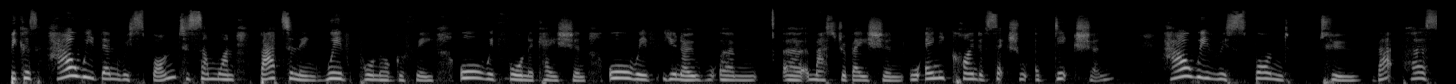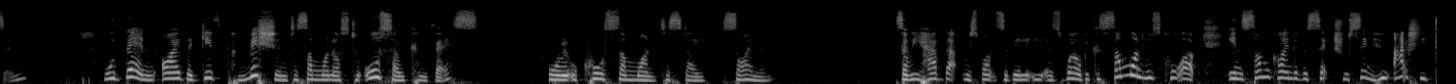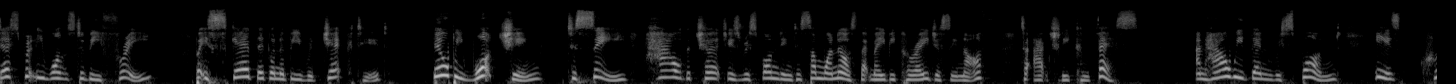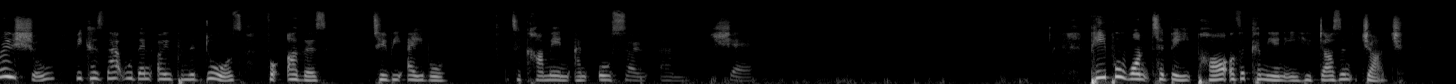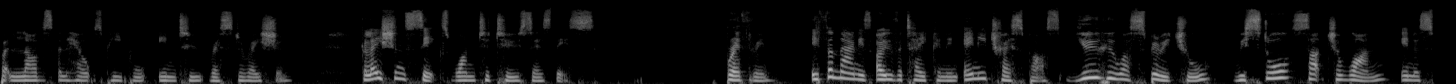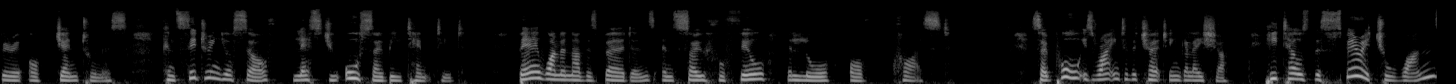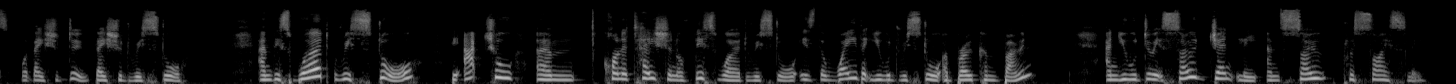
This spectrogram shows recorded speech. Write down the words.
Because how we then respond to someone battling with pornography or with fornication or with, you know, um, uh, masturbation or any kind of sexual addiction, how we respond to that person will then either give permission to someone else to also confess or it will cause someone to stay silent. So we have that responsibility as well because someone who's caught up in some kind of a sexual sin who actually desperately wants to be free but is scared they're going to be rejected, they'll be watching to see how the church is responding to someone else that may be courageous enough to actually confess. And how we then respond is crucial because that will then open the doors for others to be able to come in and also um, share People want to be part of a community who doesn't judge but loves and helps people into restoration. Galatians 6 1 to 2 says this Brethren, if a man is overtaken in any trespass, you who are spiritual, restore such a one in a spirit of gentleness, considering yourself, lest you also be tempted. Bear one another's burdens, and so fulfill the law of Christ. So Paul is writing to the church in Galatia. He tells the spiritual ones what they should do. They should restore. And this word restore, the actual um, connotation of this word restore is the way that you would restore a broken bone. And you would do it so gently and so precisely.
